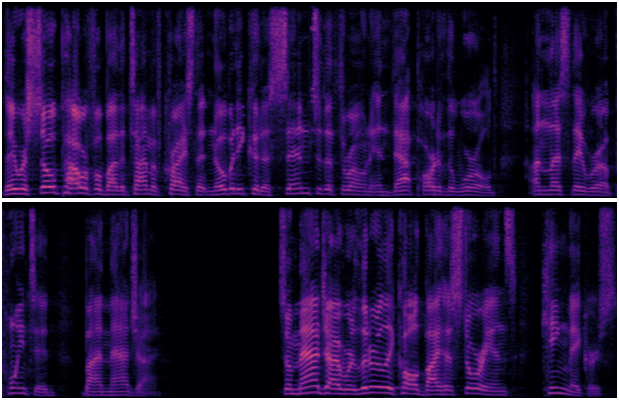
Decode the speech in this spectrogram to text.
They were so powerful by the time of Christ that nobody could ascend to the throne in that part of the world unless they were appointed by magi. So, magi were literally called by historians kingmakers.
